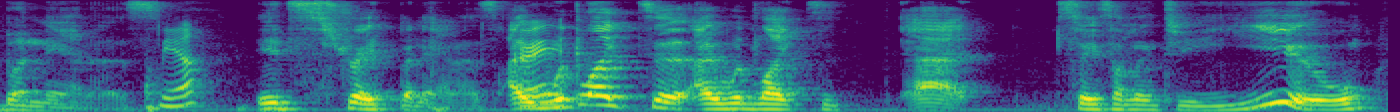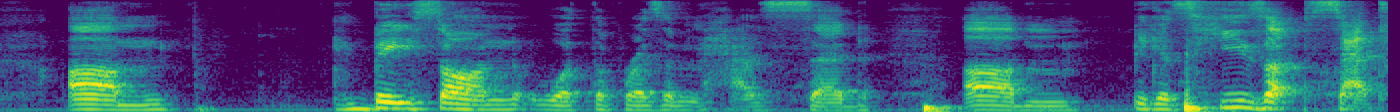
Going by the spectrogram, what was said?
bananas. Yeah. It's straight bananas. I would like to. I would like to uh, say something to you, um, based on what the president has said, um, because he's upset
